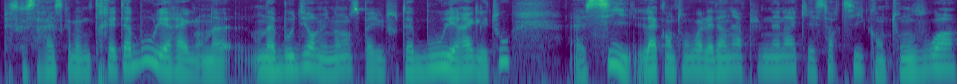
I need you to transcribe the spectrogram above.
parce que ça reste quand même très tabou les règles. On a, beau dire, mais non, c'est pas du tout tabou les règles et tout. Euh, si, là, quand on voit la dernière pub Nana qui est sortie, quand on voit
